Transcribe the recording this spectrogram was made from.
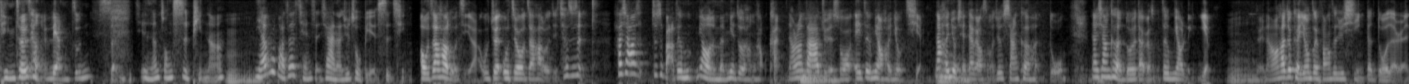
停车场的两尊神，其实很像装饰品啊。嗯，你还不如把这个钱省下来拿去做别的事情。哦，我知道他的逻辑啦。我觉得，我觉得我知道他的逻辑，他就是他想要就是把这个庙的门面做的很好看，然后让大家觉得说，哎、这个庙很有钱。那很有钱代表什么？就是香客很多。那香客很多就代表什么？这个庙灵验。嗯，对，然后他就可以用这个方式去吸引更多的人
